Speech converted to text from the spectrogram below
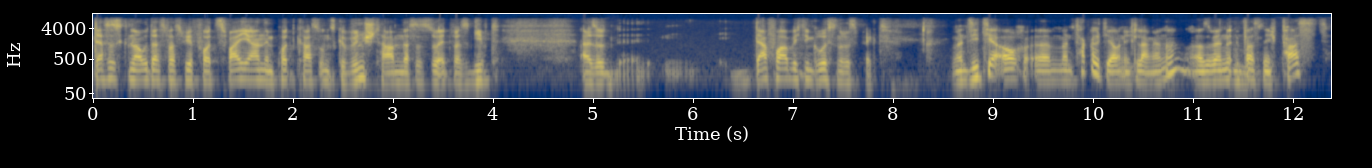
das ist genau das, was wir vor zwei Jahren im Podcast uns gewünscht haben, dass es so etwas gibt. Also davor habe ich den größten Respekt. Man sieht ja auch, äh, man fackelt ja auch nicht lange, ne? Also wenn mhm. etwas nicht passt,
